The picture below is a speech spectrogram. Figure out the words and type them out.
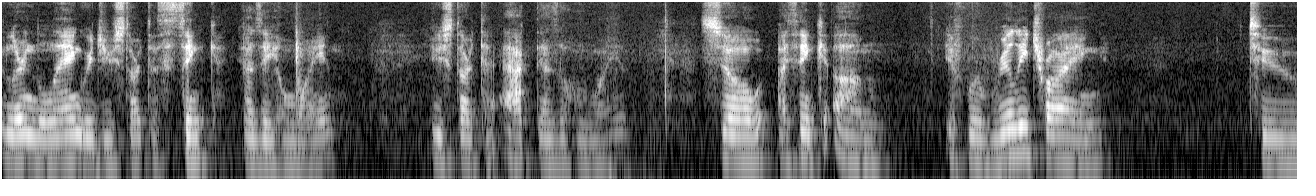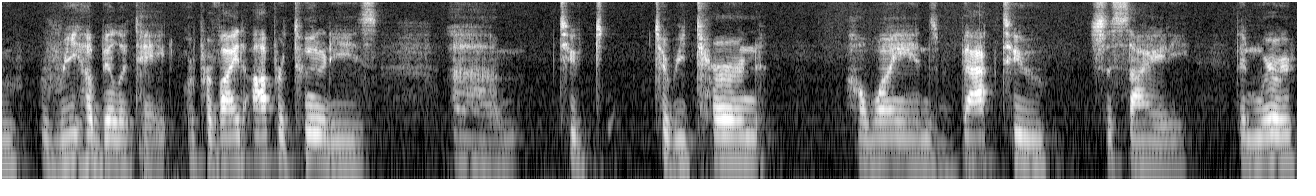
You learn the language, you start to think as a Hawaiian. You start to act as a Hawaiian. So I think um, if we're really trying to rehabilitate or provide opportunities um, to, to return Hawaiians back to society, then we're,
